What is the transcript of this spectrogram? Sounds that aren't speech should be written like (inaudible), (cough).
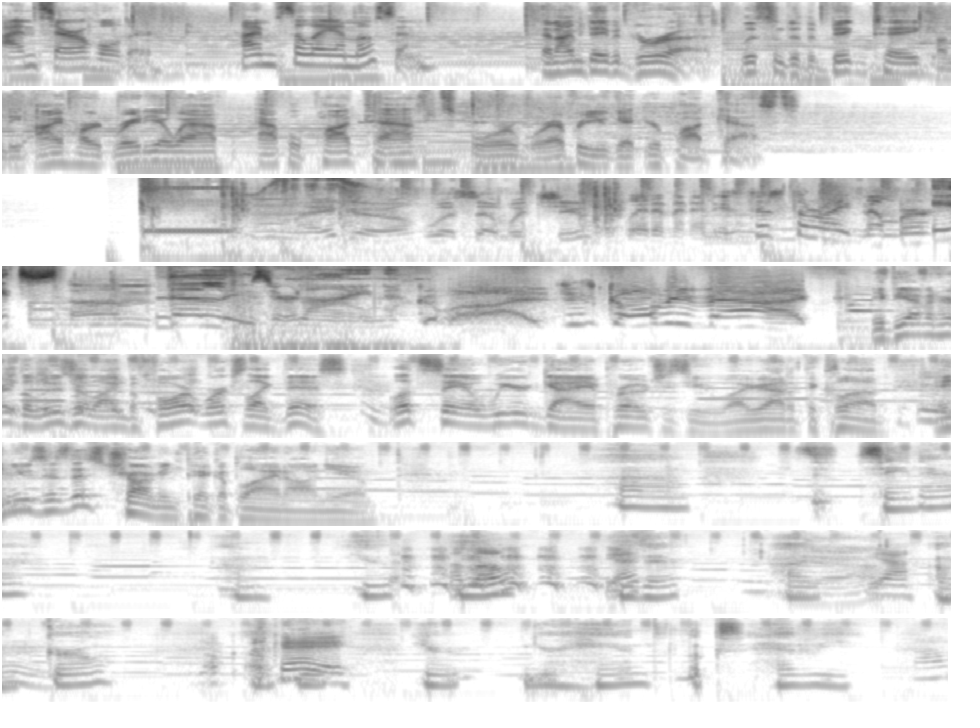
I'm Sarah Holder. I'm Saleha Mohsin. And I'm David Gura. Listen to the big take on the iHeartRadio app, Apple Podcasts, or wherever you get your podcasts. Hey girl, what's up with you? Wait a minute, is this the right number? It's um the loser line. Come on, just call me back. If you haven't heard the loser line before, it works like this. Let's say a weird guy approaches you while you're out at the club mm. and uses this charming pickup line on you. Um, say there. Um, you. Hello. You, you there? Hi. Yeah. yeah. Um, mm. girl. Okay. Uh, your, your your hand looks heavy.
